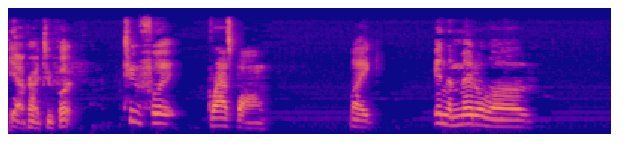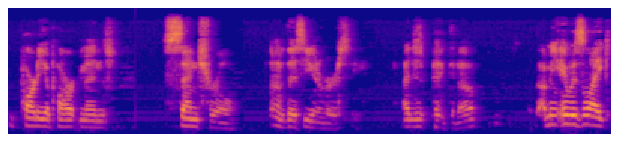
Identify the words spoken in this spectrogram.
Yeah, probably two foot. two foot glass bong, like in the middle of party apartments, central of this university. I just picked it up. I mean, it was like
